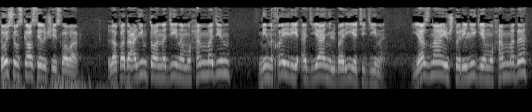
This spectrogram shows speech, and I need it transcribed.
То есть он сказал следующие слова. لقد علمت أن دين محمد من خير أديان البرية دينا. Я знаю, что религия Мухаммада –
